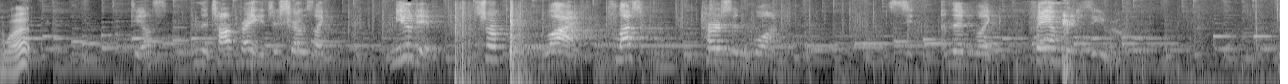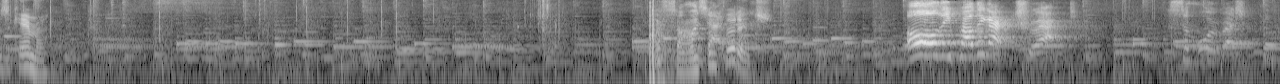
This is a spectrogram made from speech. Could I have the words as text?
What? Deals. In the top right, it just shows like muted, circle, live, plus person one, Z- and then like family zero. There's a camera. I found some footage. Oh, they probably got trapped. Some more Russian people.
